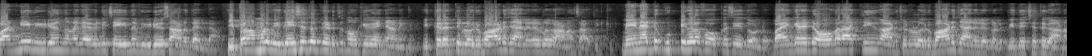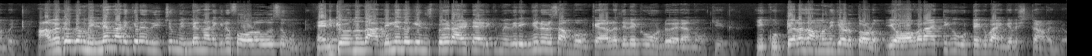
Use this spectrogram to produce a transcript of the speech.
ഫണ്ണി വീഡിയോ എന്നുള്ള ലെവലിൽ ചെയ്യുന്ന വീഡിയോസ് ആണ് ഇതെല്ലാം. ഇപ്പൊ നമ്മൾ വിദേശത്തൊക്കെ എടുത്ത് നോക്കി കഴിഞ്ഞാണെങ്കിൽ ഇത്തരത്തിലുള്ള ഒരുപാട് ചാനലുകൾ കാണാൻ സാധിക്കും. മെയിൻ ആയിട്ട് കുട്ടികളെ ഫോക്കസ് ചെയ്തുകൊണ്ട് ഭയങ്കരമായിട്ട് ഓവർ ആക്ടിങ് കാണിച്ചുകൊണ്ടുള്ള ഒരുപാട് ചാനലുകൾ വിദേശത്ത് കാണാൻ പറ്റും. അവർക്കൊക്കെ മില്ലൻ കണക്കിന് റീച്ചും മില്ലൻ കണക്കിന് ഫോളോവേഴ്സും ഉണ്ട്. എനിക്ക് തോന്നുന്നത് അതിൽ നിന്നൊക്കെ ഇൻസ്പയർഡ് ആയിട്ടായിരിക്കും ഇവർ ഇങ്ങനെ ഒരു സംഭവം കേരളത്തിലേക്ക് കൊണ്ടുവരാൻ നോക്കിയത്. ഈ കുട്ടികളെ സംബന്ധിച്ചിടത്തോളം ഈ ഓവർ ആക്ടിങ് കുട്ടികൾക്ക് ഭയങ്കര ഇഷ്ടമാണല്ലോ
